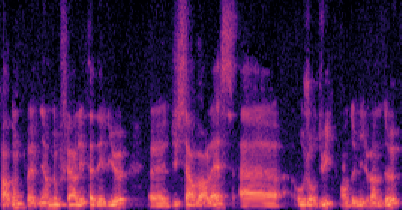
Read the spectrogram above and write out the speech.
pardon, va venir nous faire l'état des lieux du serverless aujourd'hui, en 2022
